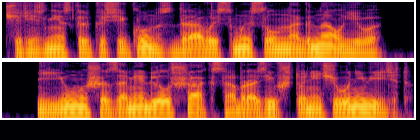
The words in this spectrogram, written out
Через несколько секунд здравый смысл нагнал его — юноша замедлил шаг, сообразив, что ничего не видит.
